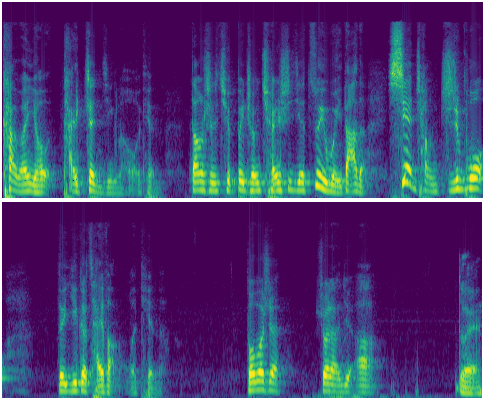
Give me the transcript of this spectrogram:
看完以后太震惊了，我天当时却被称全世界最伟大的现场直播的一个采访，我天哪！波波是说两句啊。对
